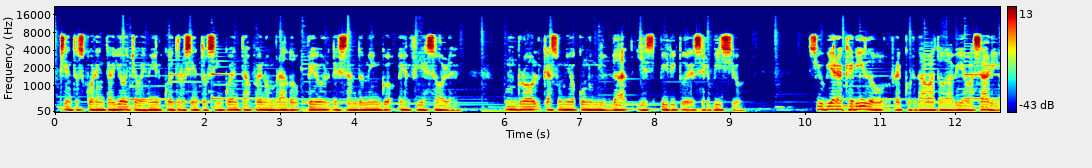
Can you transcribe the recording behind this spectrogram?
1448 y 1450 fue nombrado prior de San Domingo en Fiesole, un rol que asumió con humildad y espíritu de servicio. Si hubiera querido, recordaba todavía Vasari,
